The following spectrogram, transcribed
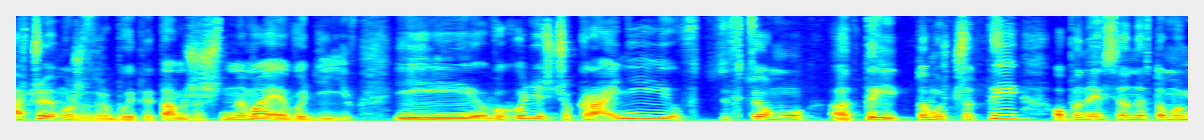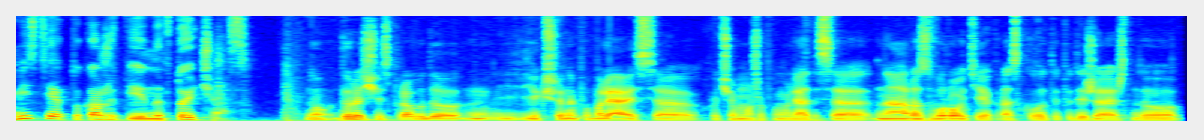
А що я можу зробити? Там же ж немає водіїв. І виходить, що крайній в, цьому ти, тому що ти опинився не в тому місці, як то кажуть, і не в той час. Ну, до речі, з приводу, якщо не помиляюся, хоча можу помилятися, на розвороті, якраз коли ти під'їжджаєш до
